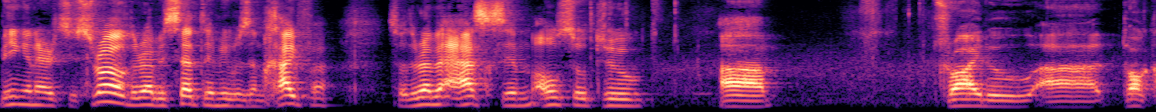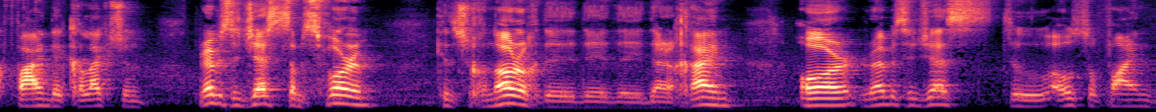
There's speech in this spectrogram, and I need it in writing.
Being in Eretz Yisrael, the Rebbe said to him he was in Haifa, so the Rebbe asks him also to uh, try to uh, talk, find a collection. The Rebbe suggests some Sforim, Aruch, the the the Chaim, or Rebbe suggests to also find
